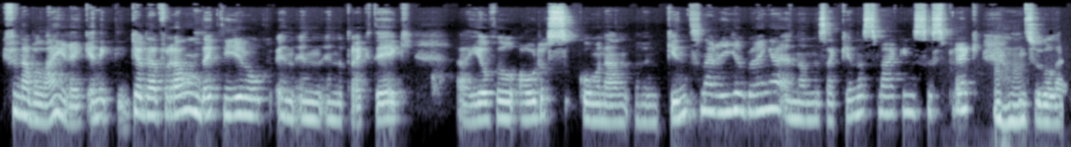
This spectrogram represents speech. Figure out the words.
ik vind dat belangrijk. En ik, ik heb dat vooral ontdekt hier ook in, in, in de praktijk. Uh, heel veel ouders komen dan hun kind naar hier brengen en dan is dat kennismakingsgesprek. Mhm. Want ze willen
